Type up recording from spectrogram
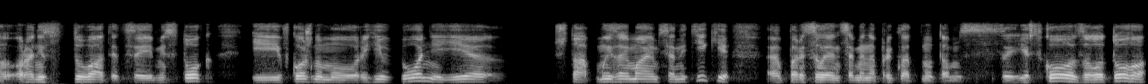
організувати цей місток, і в кожному регіоні є штаб. Ми займаємося не тільки е, переселенцями, наприклад, ну там з гірського, золотого,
